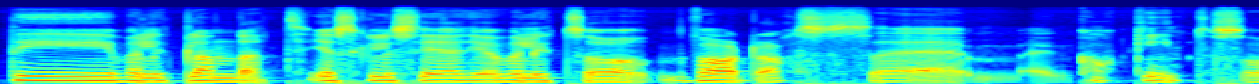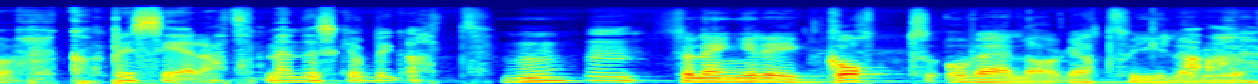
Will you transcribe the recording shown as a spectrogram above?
Det är väldigt blandat. Jag skulle säga att jag är väldigt så vardagskock, inte så komplicerat, men det ska bli gott. Mm. Mm. Så länge det är gott och vällagat så gillar Ja, du det.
